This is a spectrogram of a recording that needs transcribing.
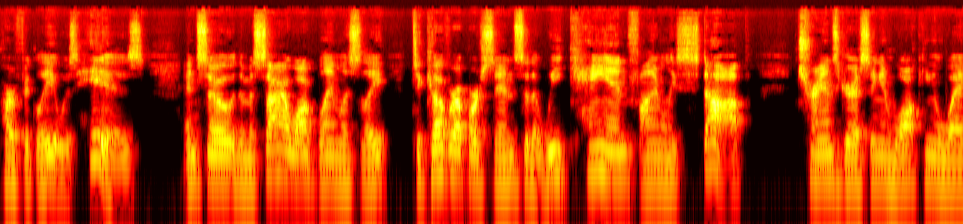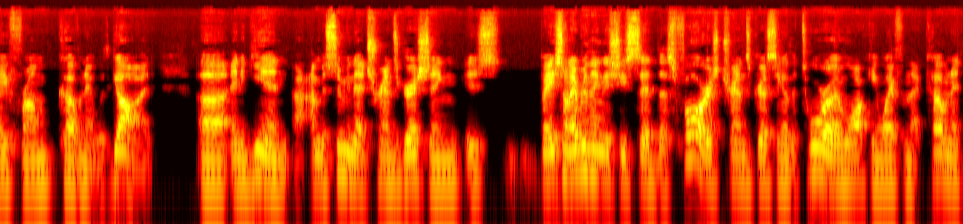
perfectly, it was His. And so the Messiah walked blamelessly to cover up our sins so that we can finally stop transgressing and walking away from covenant with God. Uh, and again, I'm assuming that transgressing is based on everything that she said thus far is transgressing of the Torah and walking away from that covenant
